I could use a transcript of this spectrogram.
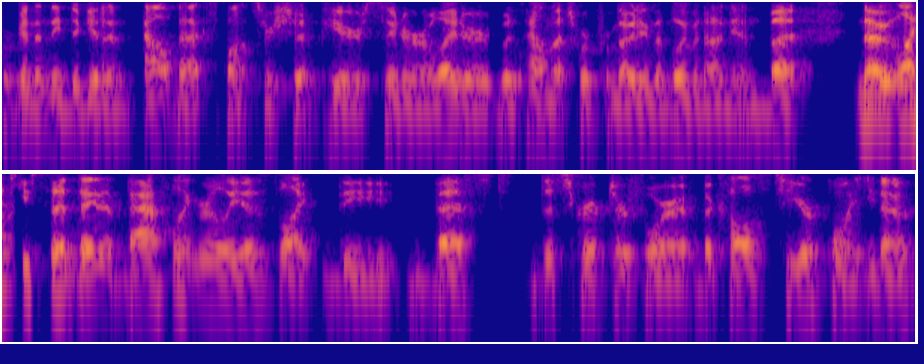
we're going to need to get an Outback sponsorship here sooner or later with how much we're promoting the Bloomin' Onion. But no, like you said, Dana, baffling really is like the best descriptor for it because to your point, you know,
